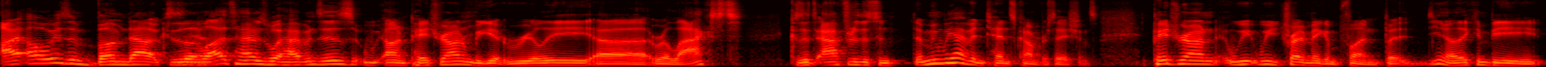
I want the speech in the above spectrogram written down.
I always am bummed out because a lot of times what happens is we- on Patreon we get really uh, relaxed because it's after this. In, I mean, we have intense conversations. Patreon, we, we try to make them fun, but you know they can be.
